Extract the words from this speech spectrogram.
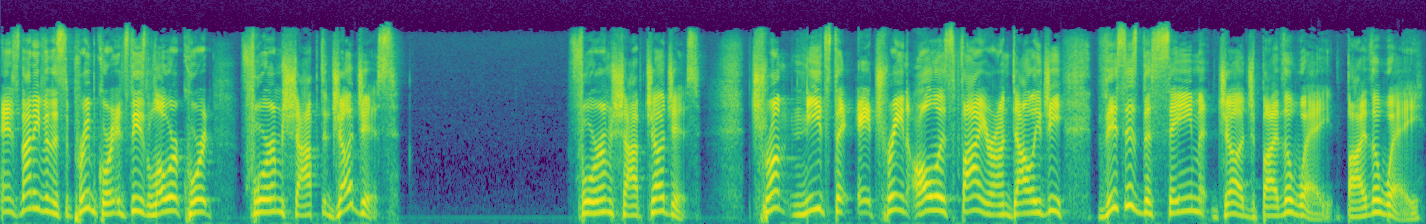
And it's not even the Supreme Court, it's these lower court forum shopped judges. Forum shop judges. Trump needs to eh, train all his fire on Dolly Gee. This is the same judge, by the way, by the way,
